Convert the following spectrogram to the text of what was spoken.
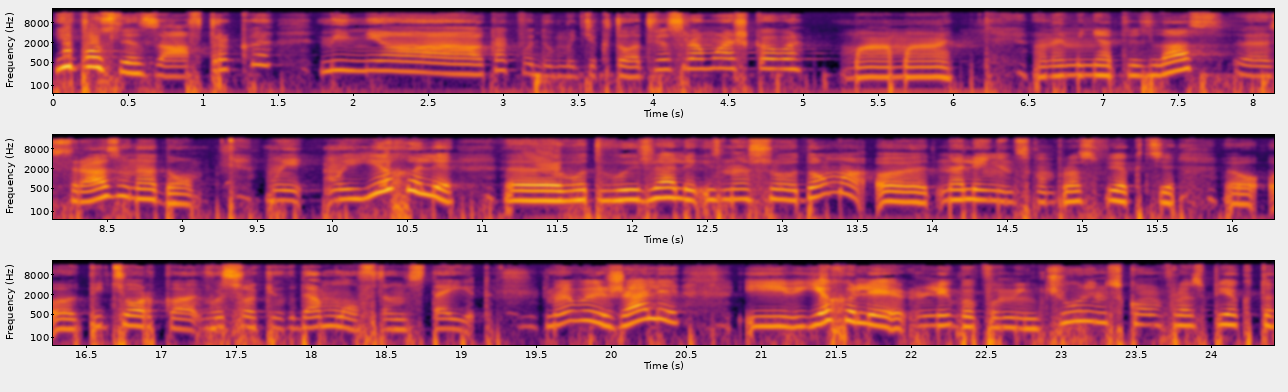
И после завтрака меня, как вы думаете, кто отвез Ромашкова? Мама. Она меня отвезла э, сразу на дом. Мы, мы ехали, э, вот выезжали из нашего дома э, на Ленинском проспекте, э, э, пятерка высоких домов там стоит. Мы выезжали и ехали либо по Минчуринскому проспекту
